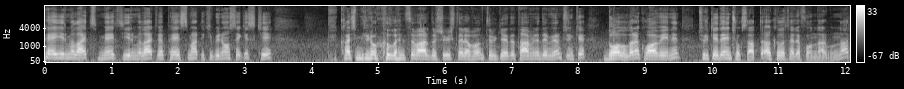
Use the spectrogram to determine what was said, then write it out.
P20 Lite, Mate 20 Lite ve P Smart 2018 ki kaç milyon kullanıcısı vardır şu üç telefonun Türkiye'de tahmin edemiyorum. Çünkü doğal olarak Huawei'nin Türkiye'de en çok sattığı akıllı telefonlar bunlar.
